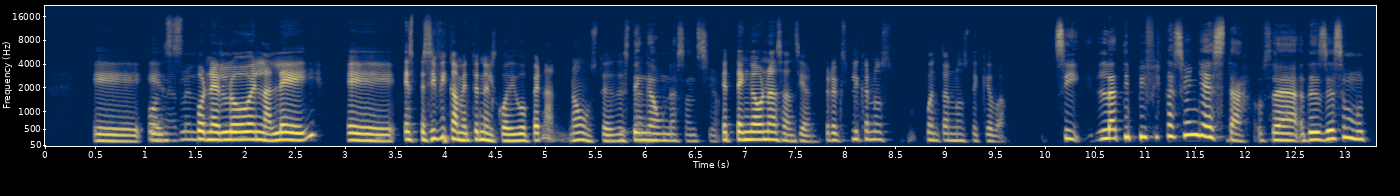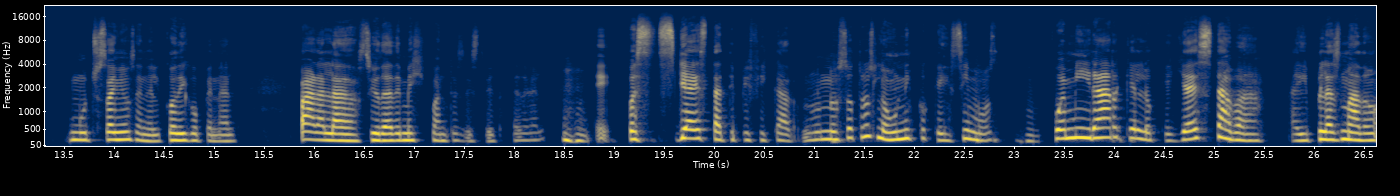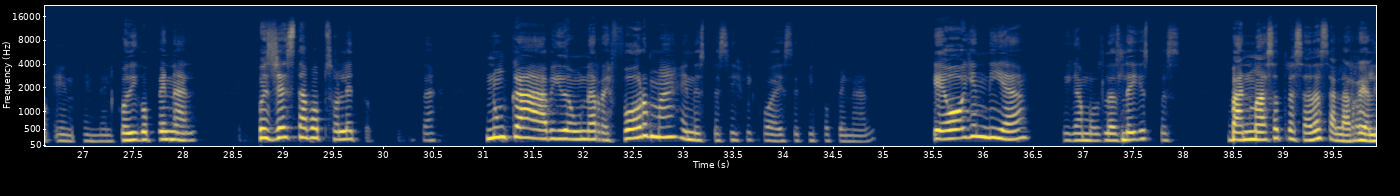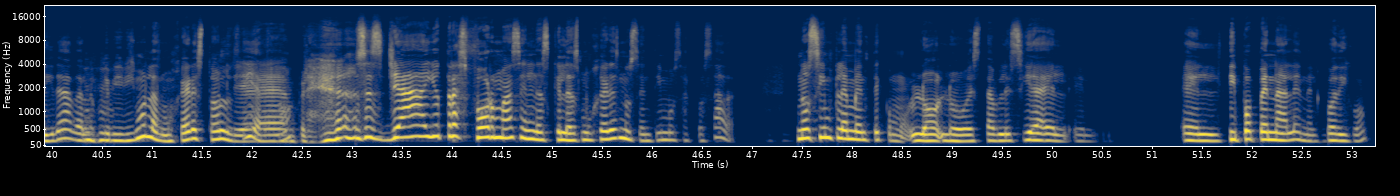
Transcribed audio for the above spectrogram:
eh, es Ponerlo en la ponerlo en la ley, eh, específicamente en el Código Penal, ¿no? Ustedes Que están- tenga una sanción. que tenga una sanción, pero explícanos, cuéntanos de qué va. Sí, la tipificación ya está, o sea, desde hace mu- muchos años en el Código Penal para la Ciudad de México antes Distrito Federal, eh, pues ya está tipificado. ¿no? Nosotros lo único que hicimos fue mirar que lo que ya estaba ahí plasmado en, en el Código Penal, pues ya estaba obsoleto. O sea, nunca ha habido una reforma en específico a ese tipo penal, que hoy en día, digamos, las leyes pues van más atrasadas a la realidad, a lo que Ujú. vivimos las mujeres todos los días. ¿no? Siempre. Entonces ya hay otras formas en las que las mujeres nos sentimos acosadas. No simplemente como lo, lo establecía el, el- el tipo penal en el código,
